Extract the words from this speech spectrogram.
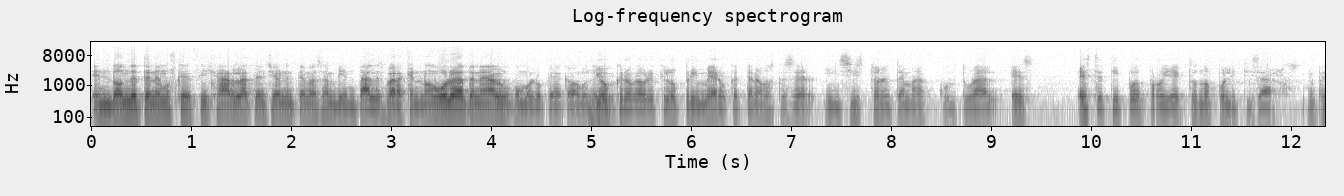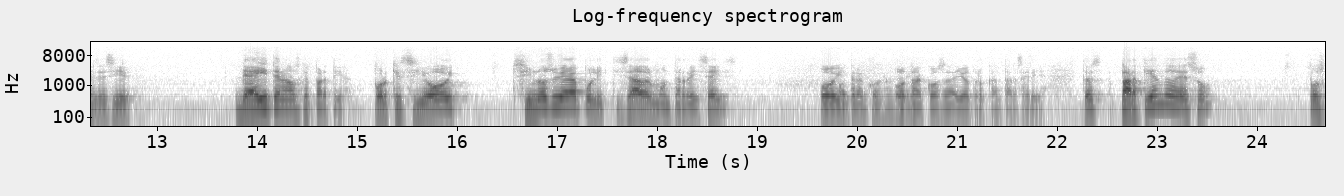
¿En dónde tenemos que fijar la atención en temas ambientales para que no vuelva a tener algo como lo que acabamos de Yo creo, Gabriel, que lo primero que tenemos que hacer, insisto en el tema cultural, es este tipo de proyectos no politizarlos. Es decir, de ahí tenemos que partir. Porque si hoy, si no se hubiera politizado el Monterrey 6, hoy otra cosa, otra cosa y otro cantar sería. Entonces, partiendo de eso, pues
